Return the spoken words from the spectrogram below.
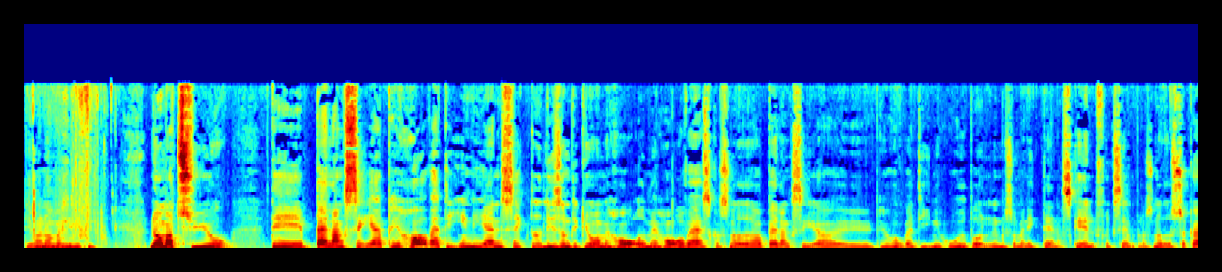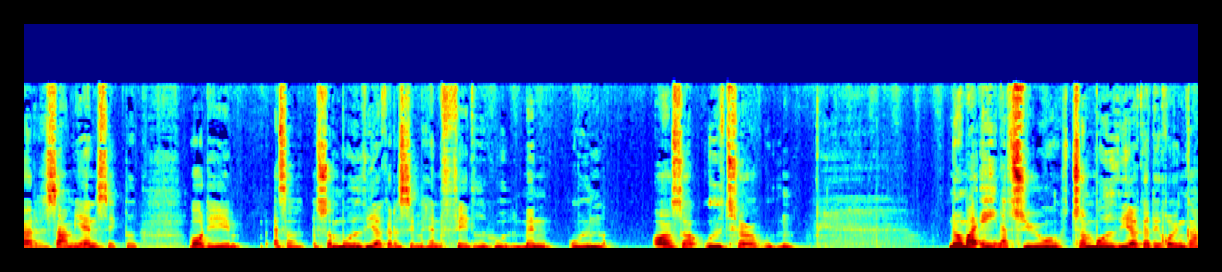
Det var nummer 19. Nummer 20, det balancerer pH-værdien i ansigtet, ligesom det gjorde med håret, med hårvask og sådan noget, og balancerer øh, pH-værdien i hovedbunden, så man ikke danner skæld for eksempel og sådan noget. Så gør det det samme i ansigtet, hvor det, altså, så modvirker det simpelthen fedtet hud, men uden også at udtørre huden. Nummer 21, så modvirker det rynker,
